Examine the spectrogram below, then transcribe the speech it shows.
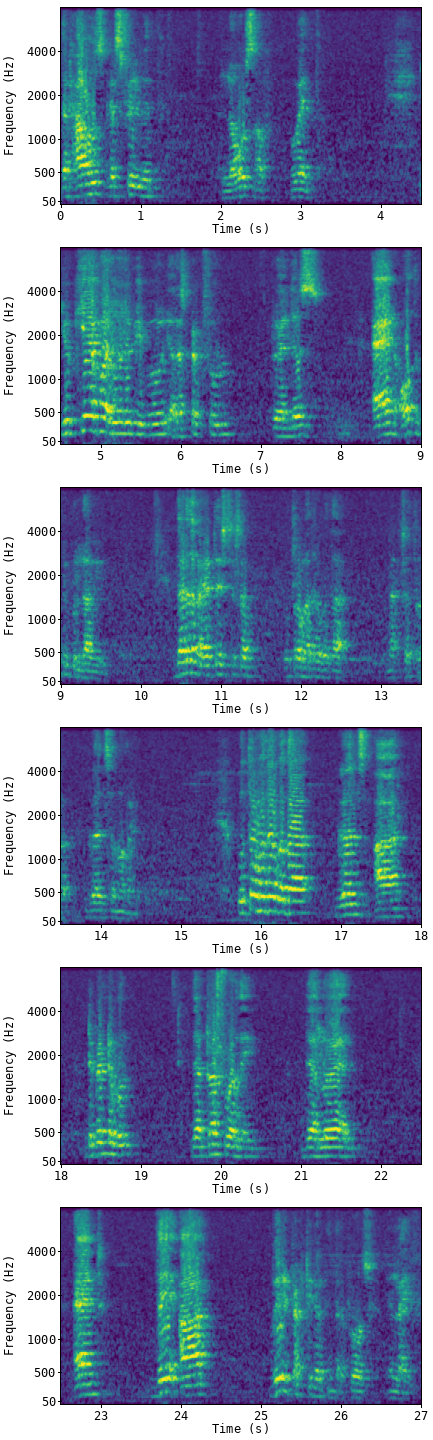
that house gets filled with loads of wealth. You care for elderly people, you are respectful to elders, and all the people love you. That is the characteristics of Uttara Bhadrapada Nakshatra girls and women. Uttara girls are dependable, they are trustworthy, they are loyal, and they are very practical in their approach in life.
